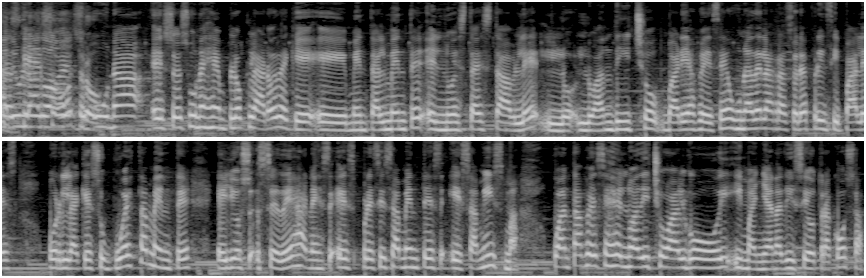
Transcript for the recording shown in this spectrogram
va de un lado eso a es otro. una eso es un ejemplo claro de que eh, mentalmente él no está estable lo, lo han dicho varias veces una de las razones principales por la que supuestamente ellos se dejan es, es precisamente es esa misma. Cuántas veces él no ha dicho algo hoy y mañana dice otra cosa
